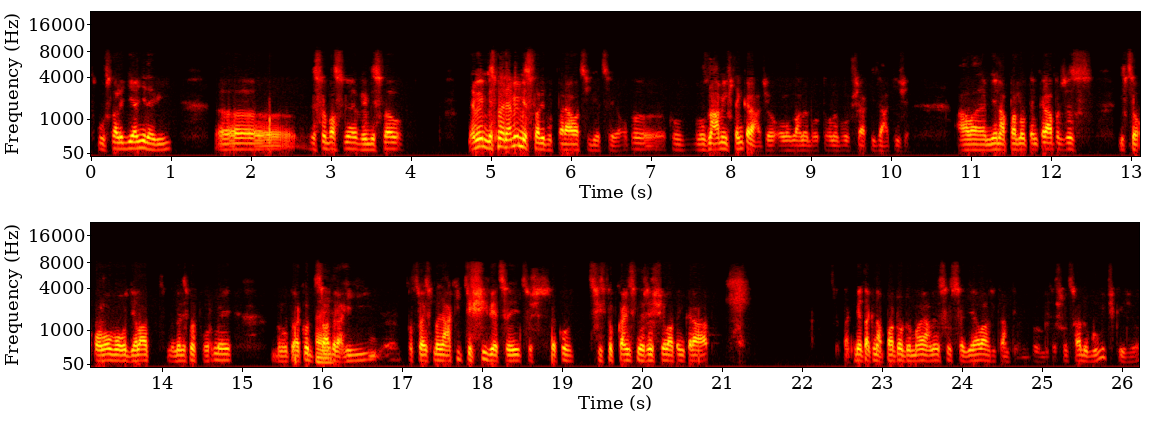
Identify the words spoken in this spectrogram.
spousta lidí ani neví, uh, že jsem vlastně vymyslel, nevím, my jsme nevymysleli odpadávací věci, jo. to jako bylo známý v tenkrát, že jo, olova nebo to, nebo všaký zátěže. Ale mě napadlo tenkrát, protože když co olovo dělat, neměli jsme formy, bylo to jako docela drahý, potřebovali jsme nějaký těžší věci, což jako třístovka nic neřešila tenkrát. Tak mě tak napadlo doma, já jsem seděl a říkám, ty, by to šlo třeba do gumičky, že jo.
